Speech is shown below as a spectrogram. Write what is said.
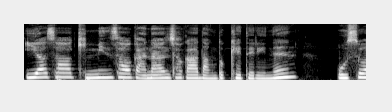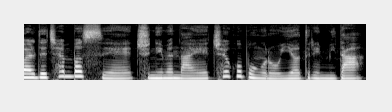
이어서 김민석 아나운서가 낭독해드리는 오스왈드 챔버스의 주님은 나의 최고봉으로 이어드립니다.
